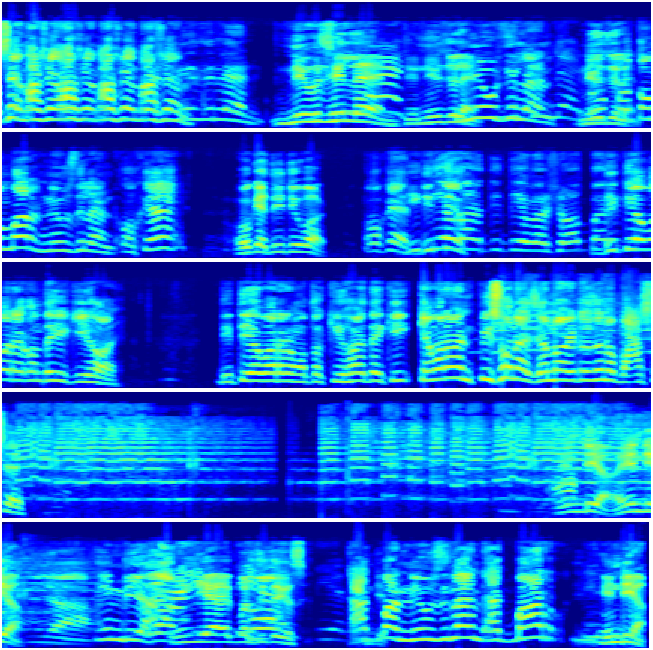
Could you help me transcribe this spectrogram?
আসেন আসেন আসেন আসেন আসেন। New Zealand New Zealand New Zealand New Zealand. প্রথমবার নিউজিল্যান্ড ওকে ওকে দ্বিতীয়বার। ওকে দ্বিতীয়বার দ্বিতীয়বার সব দ্বিতীয়বার এখন দেখি কি হয়। দ্বিতীয়বারের মতো কি হয় দেখি। ক্যামেরাম্যান পিছনে যেন এটা যেন বাসে। ইন্ডিয়া ইন্ডিয়া ইন্ডিয়া ইন্ডিয়া একবার জিতে গেছে। একবার নিউজিল্যান্ড একবার ইন্ডিয়া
